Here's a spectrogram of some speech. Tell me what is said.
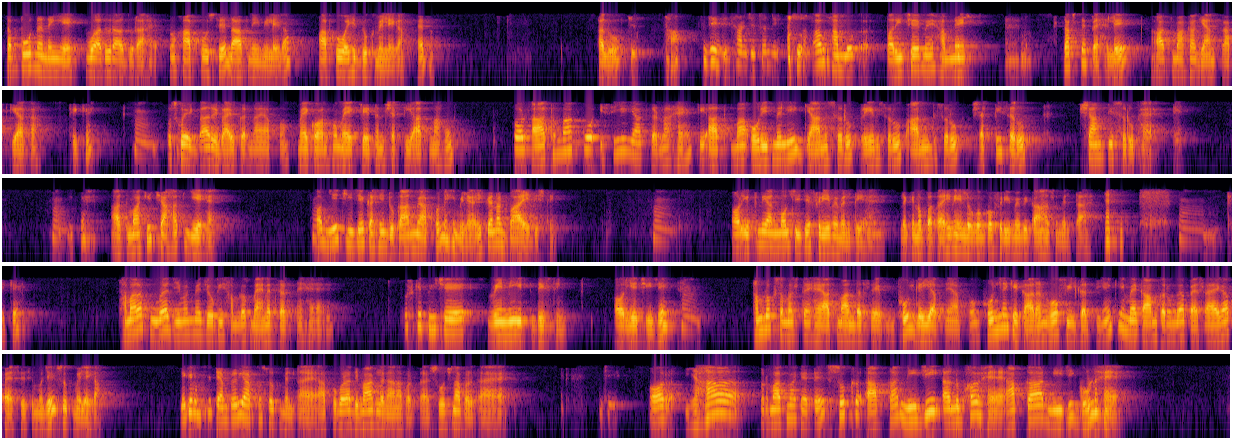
संपूर्ण नहीं है वो अधूरा अधूरा है। तो आपको उससे लाभ नहीं मिलेगा आपको वही दुख मिलेगा है ना? हेलो? हाँ। जी जी हाँ जी सुन जी तो अब हम लोग परिचय में हमने सबसे पहले आत्मा का ज्ञान प्राप्त किया था ठीक है? हम्म, उसको एक बार रिवाइव करना है आपको। मैं कौन हूँ? मैं एक चेतन शक्ति आत्मा हूँ। और आत्मा को इसलिए याद करना है कि आत्मा ओरिजिनली ज्ञान स्वरूप प्रेम स्वरूप आनंद स्वरूप शक्ति स्वरूप शांति स्वरूप है। हम्म। है? आत्मा की चाहत ये है। और ये चीज़ें कहीं दुकान में आपको नहीं मिलेगा। You cannot buy this thing hmm और इतनी अनमोल चीज़ें फ्री में मिलती है। लेकिन वो पता ही नहीं लोगों को फ्री में भी कहाँ से मिलता है। हम्म। ठीक है? हमारा पूरा जीवन में जो भी हम लोग मेहनत करते हैं उसके पीछे वी नीड दिस थिंग और ये चीज़ें हम्म। हम लोग समझते हैं आत्मा अंदर से भूल गई है अपने आप को। भूलने के कारण वो फील करती है कि मैं काम करूँगा पैसा आएगा पैसे से मुझे सुख मिलेगा। लेकिन उससे टेम्पररी आपको सुख मिलता है आपको बड़ा दिमाग लगाना पड़ता है सोचना पड़ता है। जी। और यहाँ परमात्मा कहते हैं सुख आपका निजी अनुभव है आपका निजी गुण है।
